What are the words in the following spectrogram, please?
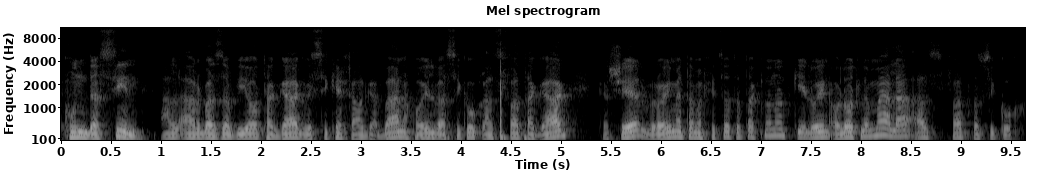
קונדסין על ארבע זוויות הגג וסיכך על גבן, הואיל והסיכוך על שפת הגג כשר, ורואים את המחיצות התחתונות כאילו הן עולות למעלה על שפת הסיכוך.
